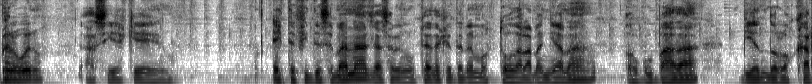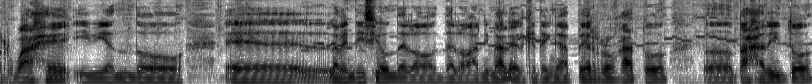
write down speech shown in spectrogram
Pero bueno, así es que este fin de semana ya saben ustedes que tenemos toda la mañana ocupada viendo los carruajes y viendo eh, la bendición de los, de los animales. El que tenga perro, gato, eh, pajarito,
